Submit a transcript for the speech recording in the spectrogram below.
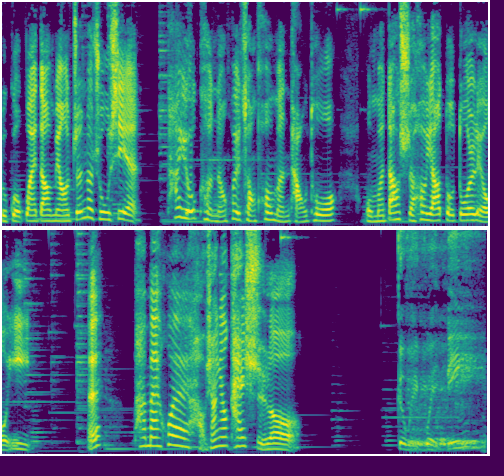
如果怪盗喵真的出现，他有可能会从后门逃脱，我们到时候要多多留意。哎，拍卖会好像要开始了。各位贵宾，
